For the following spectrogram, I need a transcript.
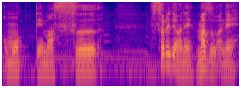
思ってます。それではねまずはね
